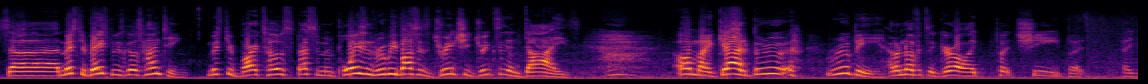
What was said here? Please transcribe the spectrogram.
So, uh, Mr. Bass Boost goes hunting. Mr. Bartow's specimen poisons Ruby Boss's drink. She drinks it and dies. oh my god, Ru Ruby. I don't know if it's a girl. I put she, but I,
